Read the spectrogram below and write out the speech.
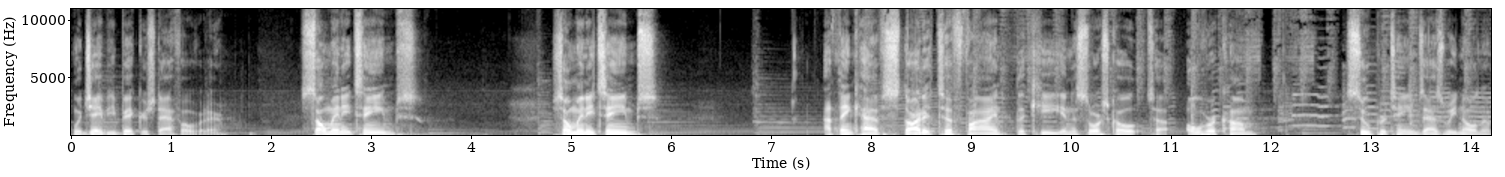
with JB Bickerstaff over there so many teams, so many teams, I think have started to find the key in the source code to overcome super teams as we know them.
